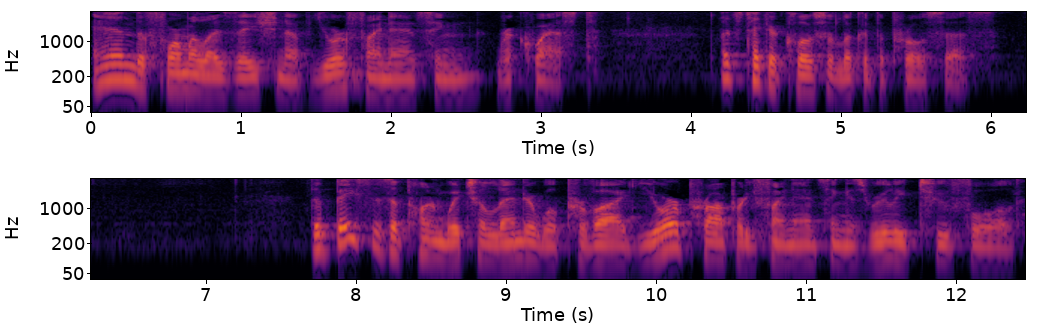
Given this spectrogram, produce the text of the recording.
and the formalization of your financing request. Let's take a closer look at the process. The basis upon which a lender will provide your property financing is really twofold.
